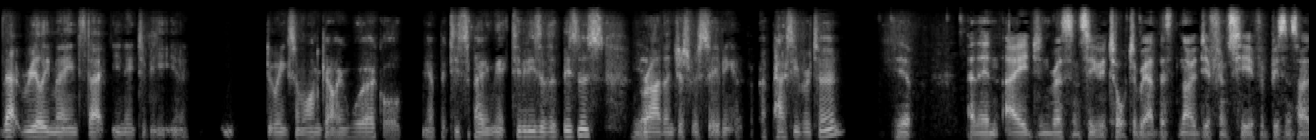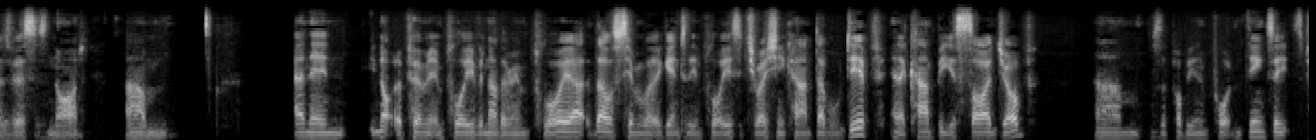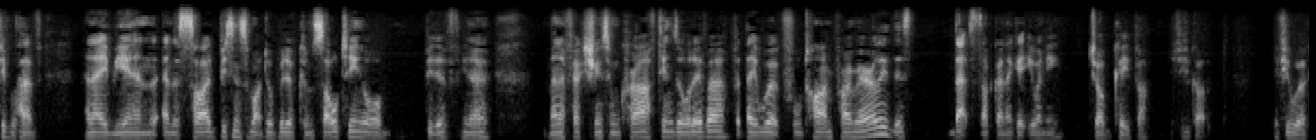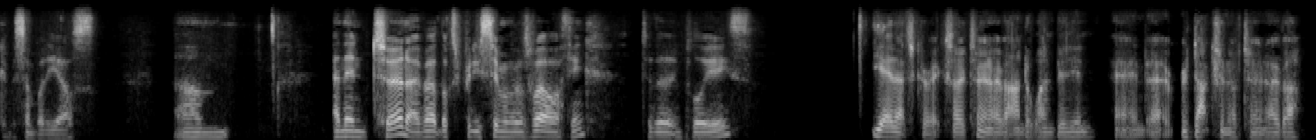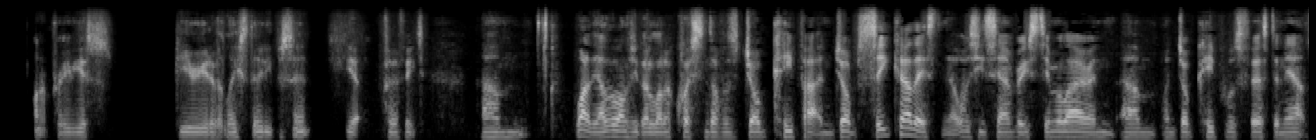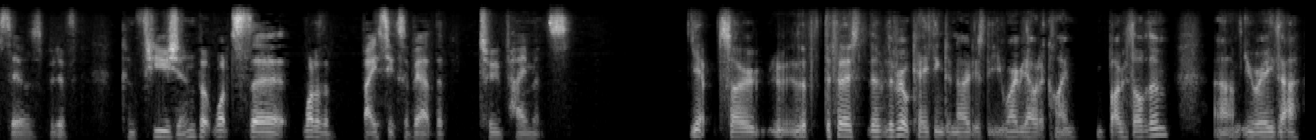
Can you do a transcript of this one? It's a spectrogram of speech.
that really means that you need to be, you know, doing some ongoing work or you know, participating in the activities of the business yep. rather than just receiving a, a, passive return. Yep. And then age and residency, we talked about. There's no difference here for business owners versus not. Um, and then you're not a permanent employee of another employer. That was similar again to the employer situation. You can't double dip, and it can't be your side job. Um, was probably an important thing. So people have an ABN and, and the side business might do a bit of consulting or a bit of you know manufacturing some craft things or whatever, but they work full time primarily, there's that's not going to get you any job keeper if you've got if you're working with somebody else. Um, and then turnover looks pretty similar as well, I think, to the employees. Yeah, that's correct. So turnover under one billion and a reduction of turnover on a previous period of at least 30%. Yep, perfect. Um, one of the other ones we've got a lot of questions of is job keeper and job seeker. They obviously sound very similar, and um, when job keeper was first announced, there was a bit of confusion. But what's the what are the basics about the two payments? Yep. So the, the first, the, the, real key thing to note is that you won't be able to claim both of them. Um, you're either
